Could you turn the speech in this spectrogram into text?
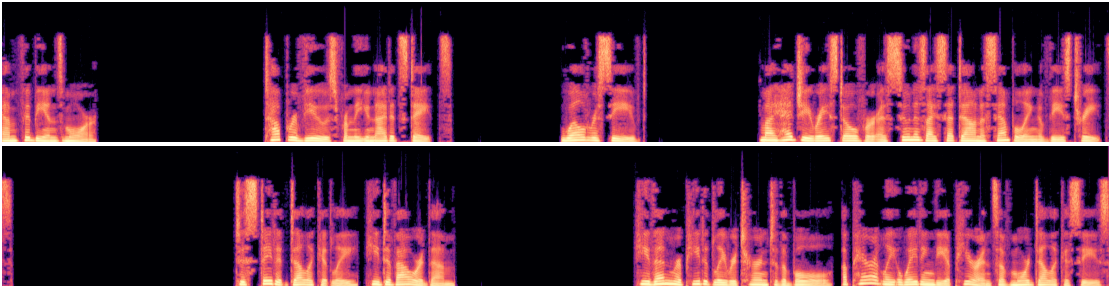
amphibians more. Top reviews from the United States. Well received. My hedgie raced over as soon as I set down a sampling of these treats. To state it delicately, he devoured them. He then repeatedly returned to the bowl, apparently awaiting the appearance of more delicacies.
